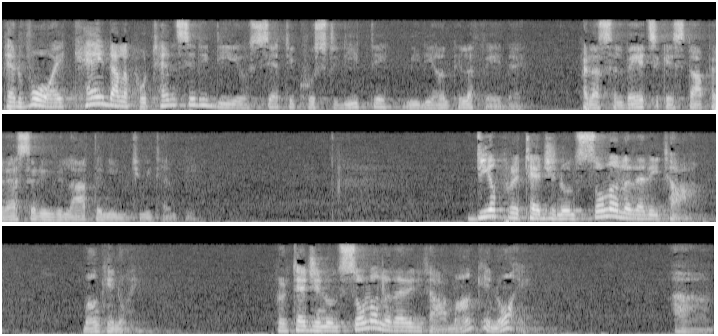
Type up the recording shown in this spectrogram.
per voi che dalla potenza di Dio siete custoditi mediante la fede, per la salvezza che sta per essere rivelata negli ultimi tempi. Dio protegge non solo l'eredità, ma anche noi. Protegge non solo l'eredità, ma anche noi. Um,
